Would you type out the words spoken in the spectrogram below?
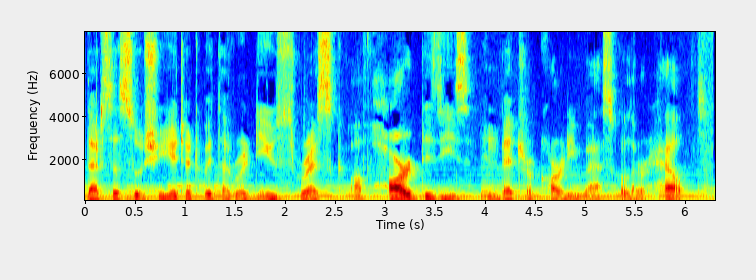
that's associated with a reduced risk of heart disease and better cardiovascular health.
